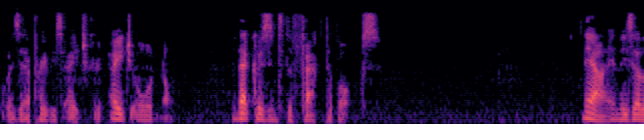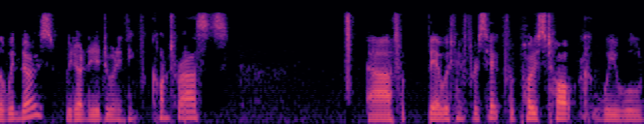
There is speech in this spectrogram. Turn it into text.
where's our previous age group? Age ordinal. And that goes into the factor box. Now, in these other windows, we don't need to do anything for contrasts. Uh, for bear with me for a sec. For post hoc, we will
